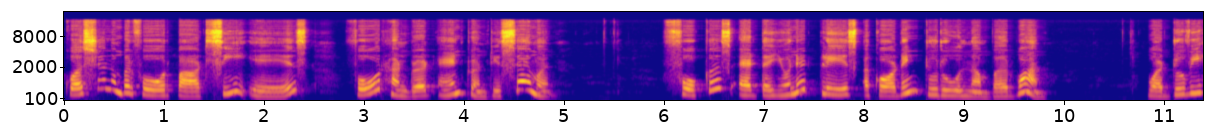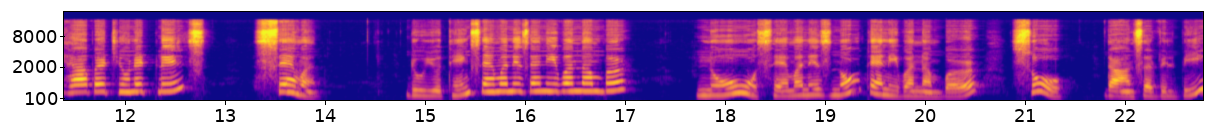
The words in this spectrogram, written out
Question number 4 part C is 427. Focus at the unit place according to rule number 1. What do we have at unit place? 7. Do you think 7 is an even number? No, 7 is not an even number. So, the answer will be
